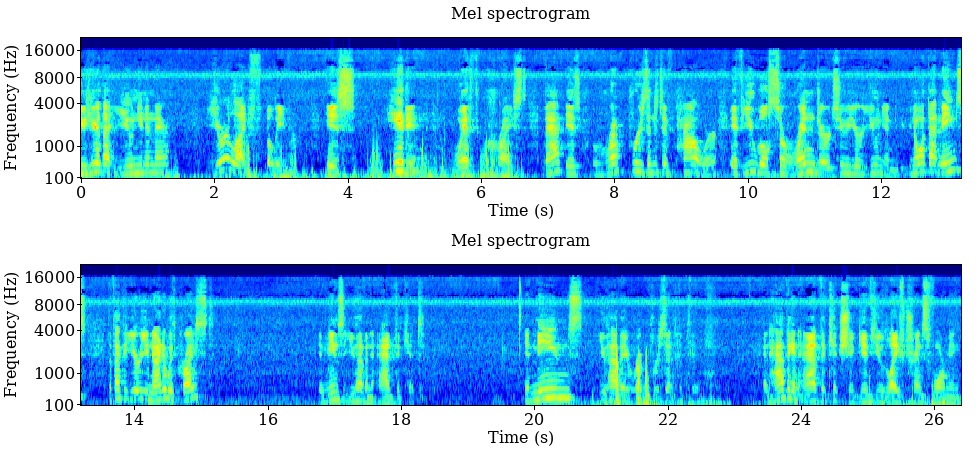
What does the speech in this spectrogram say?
you hear that union in there? Your life, believer, is hidden with Christ. That is representative power if you will surrender to your union. You know what that means? The fact that you're united with Christ? It means that you have an advocate. It means you have a representative. And having an advocate should give you life transforming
